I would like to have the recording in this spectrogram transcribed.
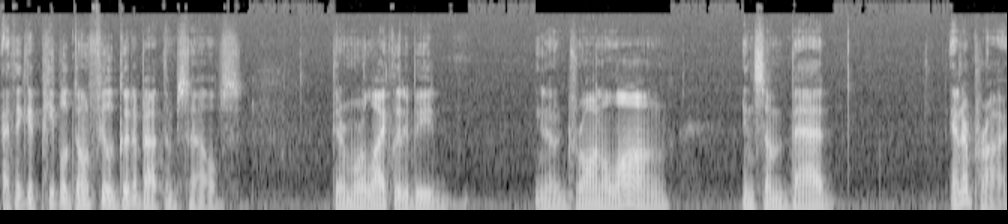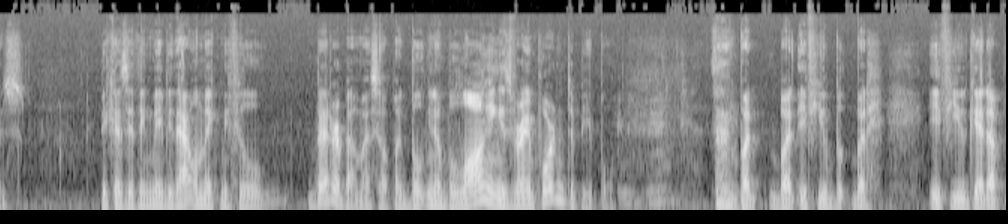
I think if people don't feel good about themselves, they're more likely to be, you know, drawn along in some bad enterprise because they think maybe that will make me feel better about myself. Like you know, belonging is very important to people. Mm-hmm. but but if you but if you get up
